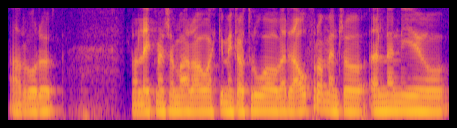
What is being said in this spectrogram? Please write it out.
Þar voru leikmenn sem maður á ekki mikla að trúa og verði áfram eins og El Nenni og,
